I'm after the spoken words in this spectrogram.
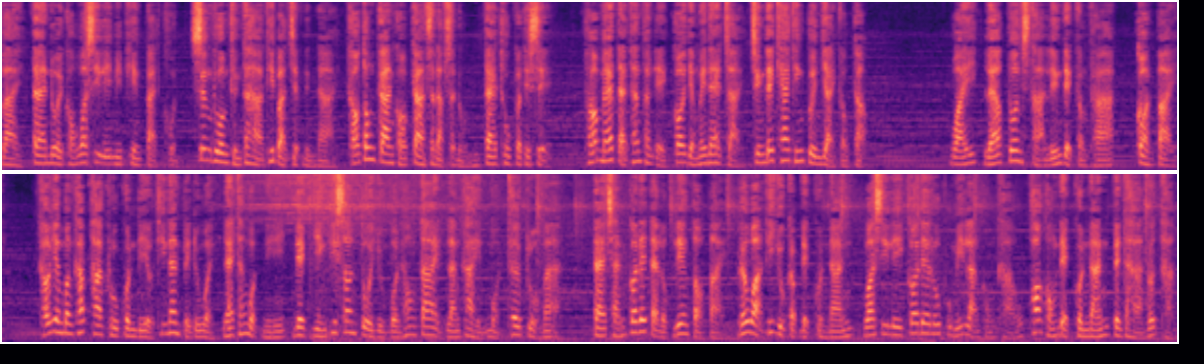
กล้ๆแต่หน่วยของวาซิลีมีเพียง8คน ซึ่งรวมถึงทหารที่บาดเจ็บหนึ่งนาย เขาต้องการขอการสนับสนุนแต่ถูกปฏิเสธ เพราะแม้แต่ท่านพันเอกก็ยังไม่แน่ใจ จึงได้แค่ทิ้งปืนใหญ่เก่าๆไว้แล้วปล้นสถานเลี้ยงเด็กกำพร้าก่อนไป เขายังบังคับพาครูคนเดียวที่นั่นไปด้วย และทั้งหมดนี้เด็กหญิงที่ซ่อนตัวอยู่บนห้องใต้หลังคาเห็นหมดเธอกลัวมาก แต่ฉันก็ได้แต่หลบเลี่ยงต่อไป ระหว่างที่อยู่กับเด็กคนนั้น วาซิลีก็ได้รู้ภูมิหลังของเขา พ่อของเด็กคนนั้นเป็นทหารรถถัง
